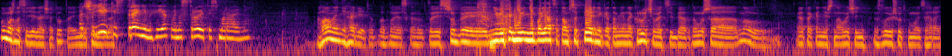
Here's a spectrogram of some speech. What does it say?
ну, можно сидеть дальше тут, а и не А чи выходить, є да. якісь тренінги, як ви настроїтесь морально? Главное не гореть, вот одно я скажу. То есть, чтобы не, выход- не, не бояться там соперника, там не накручивать себя, потому что, ну, это, конечно, очень злую шутку может сыграть.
